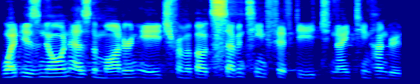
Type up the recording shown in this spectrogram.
what is known as the modern age from about 1750 to 1900.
